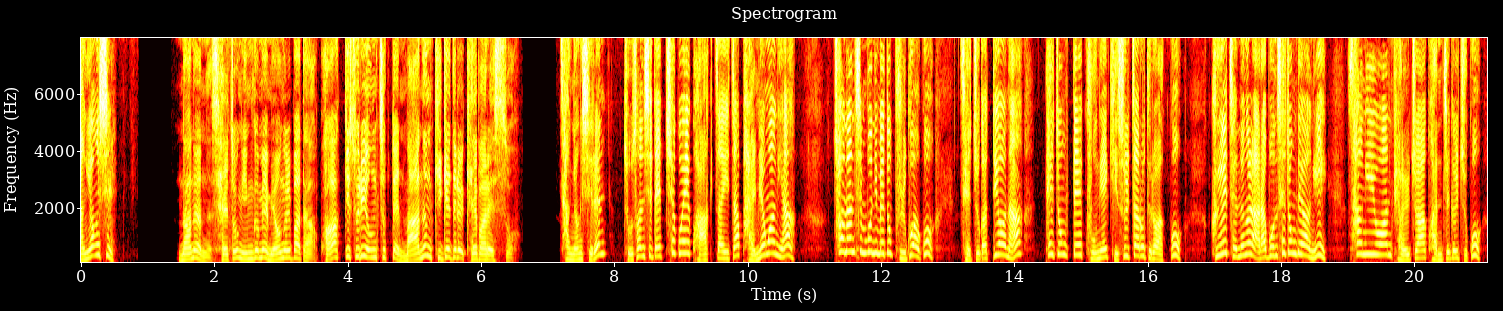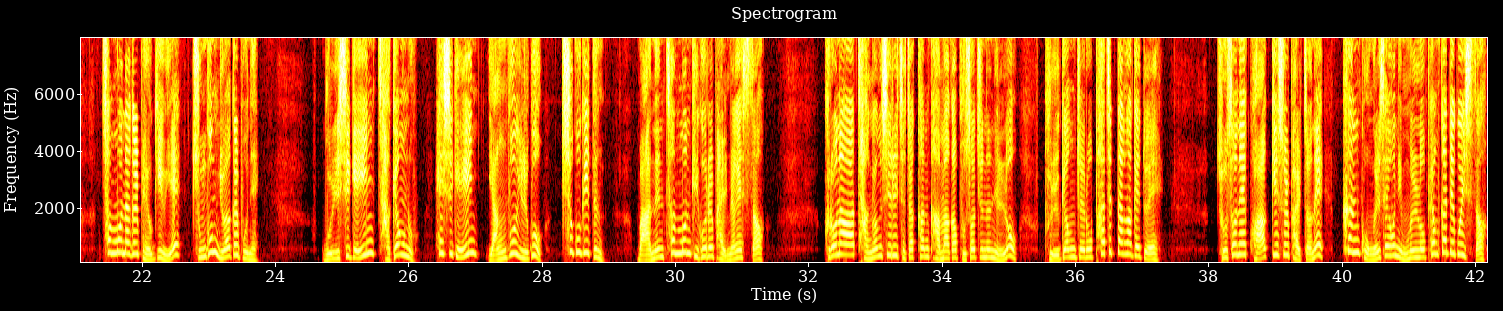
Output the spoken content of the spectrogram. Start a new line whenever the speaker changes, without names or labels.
장영실.
나는 세종 임금의 명을 받아 과학기술이 응축된 많은 기계들을 개발했소.
장영실은 조선시대 최고의 과학자이자 발명왕이야. 천안 신부님에도 불구하고 재주가 뛰어나 태종 때 궁의 기술자로 들어왔고 그의 재능을 알아본 세종대왕이 상위요원 별좌 관직을 주고 천문학을 배우기 위해 중국 유학을 보내. 물시계인 자경루, 해시계인 양부일구, 추구기 등 많은 천문 기구를 발명했어. 그러나 장영실이 제작한 가마가 부서지는 일로 불경죄로 파직당하게 돼. 조선의 과학기술 발전에 큰 공을 세운 인물로 평가되고 있어.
